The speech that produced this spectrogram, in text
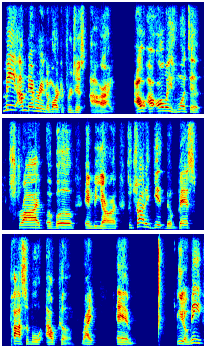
me, I'm never in the market for just all right. I, I always want to strive above and beyond to try to get the best possible outcome, right? And you know me,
